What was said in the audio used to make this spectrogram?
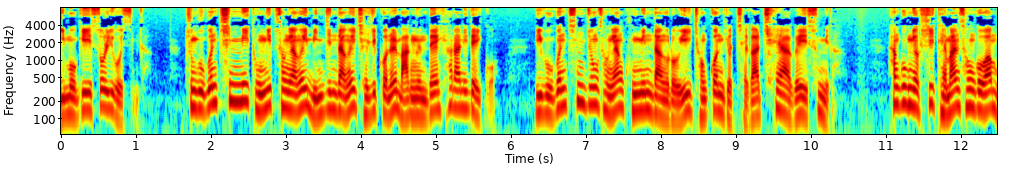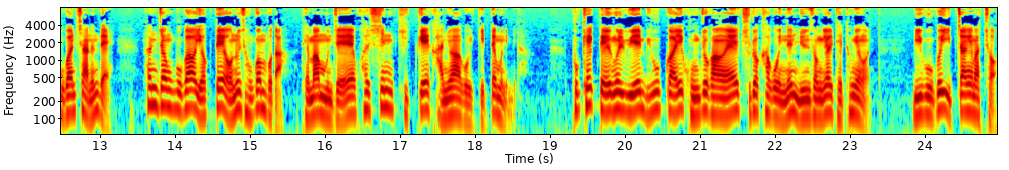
이목이 쏠리고 있습니다. 중국은 친미 독립 성향의 민진당의 재집권을 막는 데 혈안이 돼 있고 미국은 친중 성향 국민당으로의 정권 교체가 최악의 수입니다. 한국 역시 대만 선거와 무관치 않은데 현 정부가 역대 어느 정권보다 대만 문제에 훨씬 깊게 관여하고 있기 때문입니다. 북핵 대응을 위해 미국과의 공조 강화에 주력하고 있는 윤석열 대통령은 미국의 입장에 맞춰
